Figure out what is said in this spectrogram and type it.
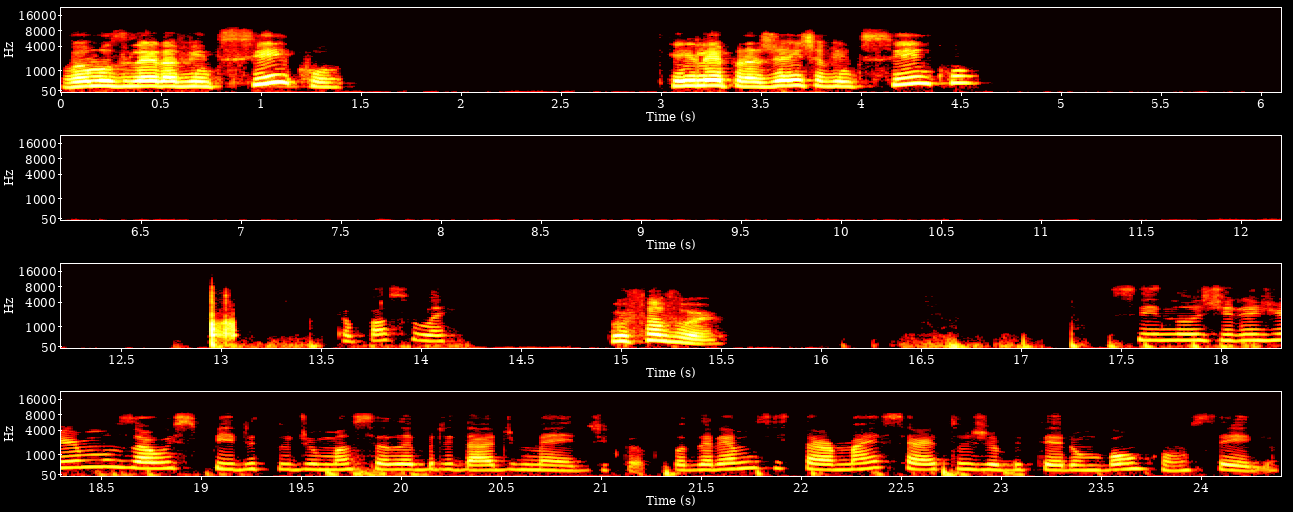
Vamos ler a 25? Quem lê para a gente a 25? Eu posso ler. Por favor. Se nos dirigirmos ao espírito de uma celebridade médica, poderemos estar mais certos de obter um bom conselho?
